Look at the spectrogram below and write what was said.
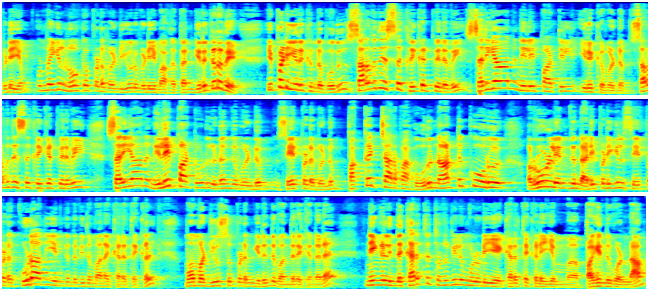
விடயம் உண்மையில் நோக்கப்பட வேண்டிய ஒரு விடயமாகத்தான் இருக்கிறது. இப்படி இருக்கின்ற போது சர்வதேச கிரிக்கெட் பேரவை சரியான நிலைப்பாட்டில் இருக்க வேண்டும். சர்வதேச கிரிக்கெட் பேரவை சரியான நிலைப்பாட்டோடு இணங்க வேண்டும் செயற்பட வேண்டும். பக்கச்சார்பாக ஒரு நாட்டுக்கு ஒரு ரூல் என்கின்ற அடிப்படையில் செயற்படக்கூடாது என்கின்ற விதமான கருத்துக்கள் முகமது யூசுப்பிடம் இருந்து வந்திருக்கின்றன. நீங்கள் இந்த கருத்து தொடர்பில் உங்களுடைய கருத்துக்களையும் பகிர்ந்து கொள்ளலாம்.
